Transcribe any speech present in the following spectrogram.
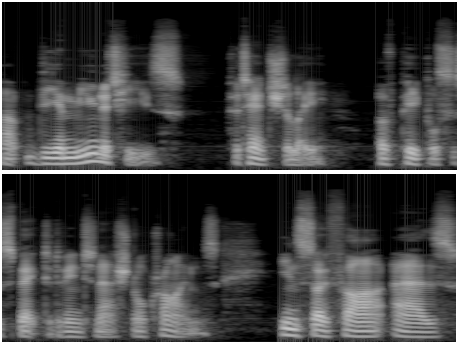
uh, the immunities, potentially, of people suspected of international crimes, insofar as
